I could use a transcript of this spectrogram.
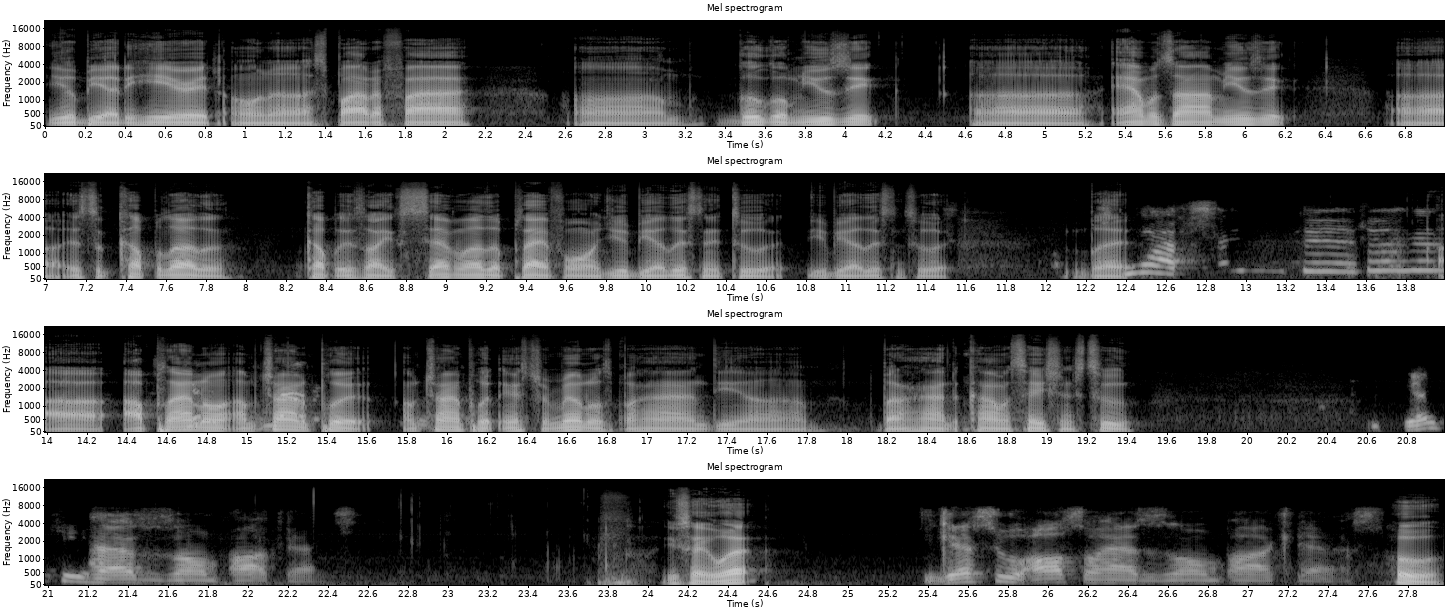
you'll be able to hear it on uh, Spotify, um, Google Music, uh, Amazon Music. Uh, it's a couple other couple. It's like seven other platforms. You'll be able to listen to it. You'll be able to listen to it. But Uh, I plan on. I'm trying to put. I'm trying to put instrumentals behind the um behind the conversations too. Who has his own podcast? You say what? Guess who also has his own podcast? Who?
